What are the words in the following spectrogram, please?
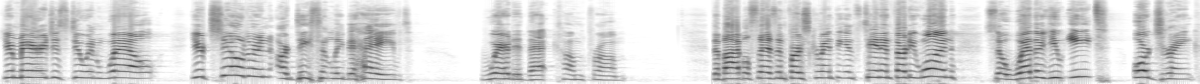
Your marriage is doing well. Your children are decently behaved. Where did that come from? The Bible says in 1 Corinthians 10 and 31 so whether you eat or drink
